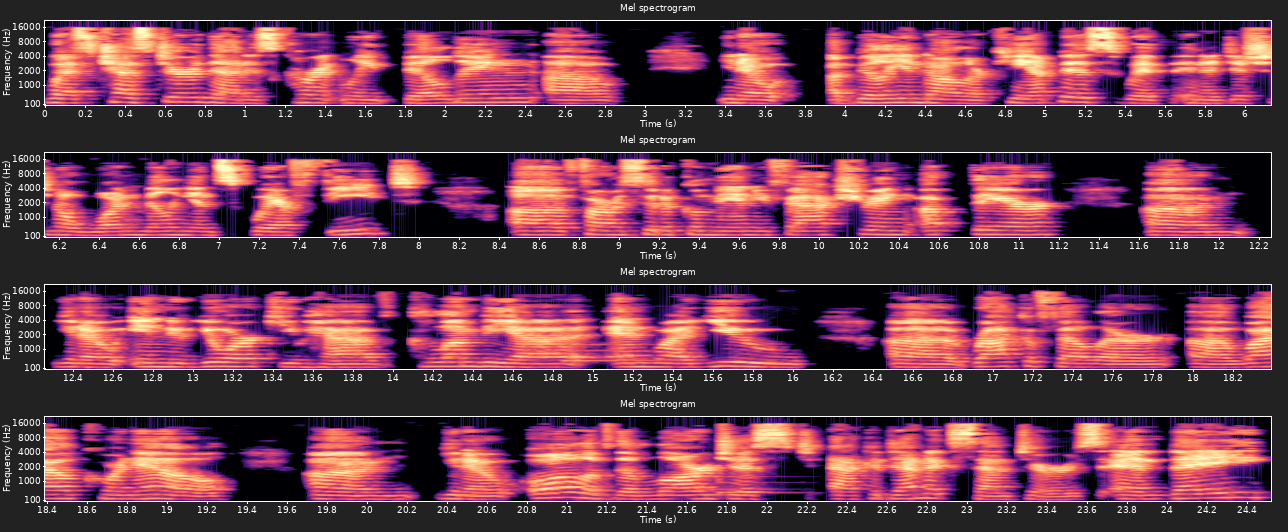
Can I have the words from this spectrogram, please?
Westchester that is currently building, uh, you know, a billion dollar campus with an additional 1 million square feet of pharmaceutical manufacturing up there. Um, you know, in New York, you have Columbia, NYU, uh, Rockefeller, uh, Weill Cornell, um, you know, all of the largest academic centers, and they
